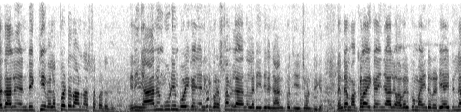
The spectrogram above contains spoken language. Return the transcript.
ഏതായാലും എനിക്ക് വിലപ്പെട്ടതാണ് നഷ്ടപ്പെട്ടത്. ഇനി ഞാനും കൂടിയും പോയി കഴിഞ്ഞാൽ എനിക്ക് പ്രശ്നമില്ല എന്നുള്ള രീതിയിൽ ഞാനിപ്പോൾ ജീവിച്ചുകൊണ്ടിരിക്കുന്നത് എന്റെ മക്കളായി കഴിഞ്ഞാലും അവർക്കും മൈൻഡ് റെഡി ആയിട്ടില്ല.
